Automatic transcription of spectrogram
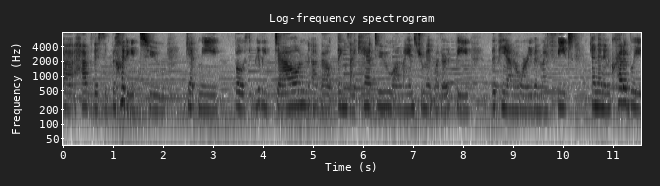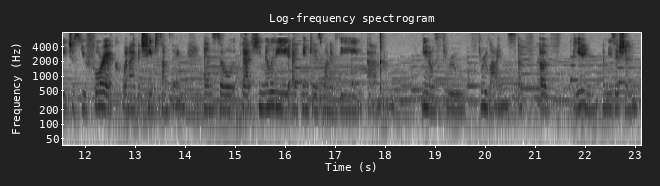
uh, have this ability to get me both really down about things I can't do on my instrument, whether it be the piano or even my feet, and then incredibly just euphoric when I've achieved something. And so that humility, I think, is one of the um, you know through through lines of of being a musician.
